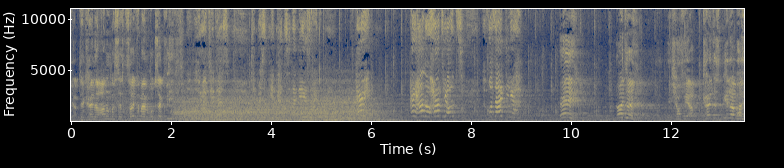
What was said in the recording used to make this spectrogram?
Ihr habt ja keine Ahnung, was das Zeug in meinem Rucksack wiegt. Hört ihr das? Die müssen hier ganz in der Nähe sein. Hey! Hey, hallo, hört ihr uns? Wo seid ihr? Hey! Leute! Ich hoffe, ihr habt ein kaltes Bier dabei.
